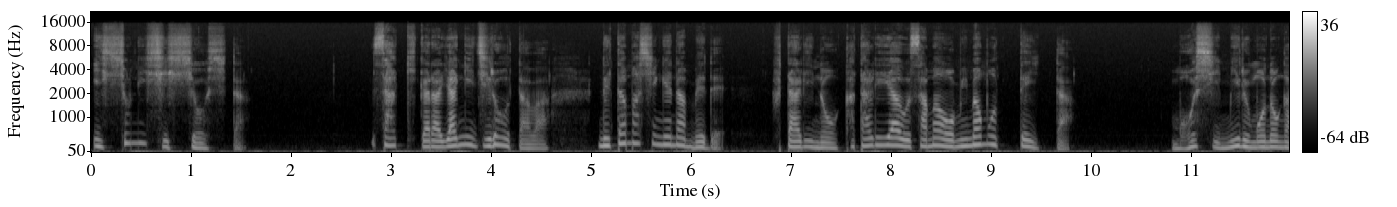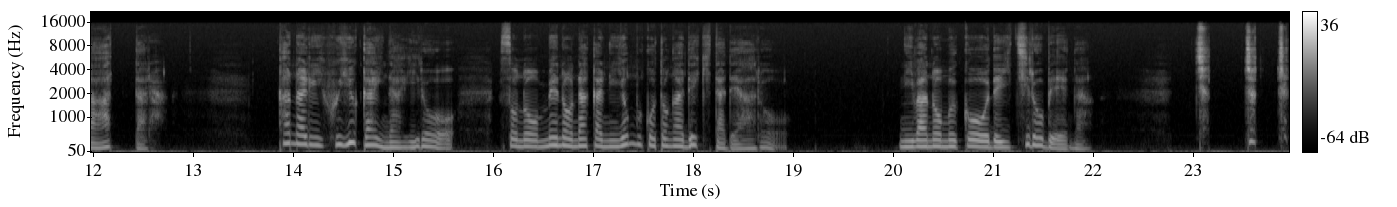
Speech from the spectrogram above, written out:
一緒に失笑したさっきから八木次郎太は妬ましげな目で二人の語り合う様を見守っていたもし見るものがあったらかなり不愉快な色をその目の中に読むことができたであろう庭の向こうで一路兵衛が「ちょちょちょ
